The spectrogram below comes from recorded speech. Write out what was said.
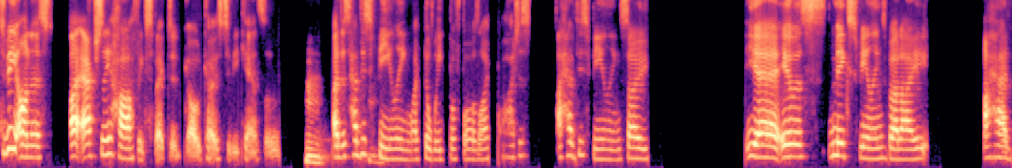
to be honest, I actually half expected Gold Coast to be cancelled. Hmm. I just had this feeling like the week before. I was like, oh, I just, I have this feeling. So, yeah, it was mixed feelings, but I, I had,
